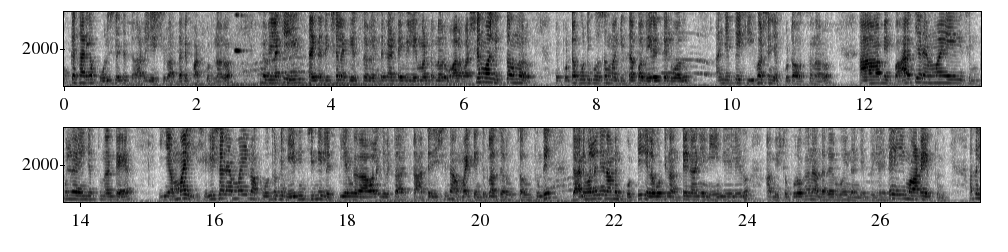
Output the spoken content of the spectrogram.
ఒక్కసారిగా పోలీసులు అయితే దాడులు చేసారు అందరిని పట్టుకుంటున్నారు. ఇంకా వీళ్ళకి తగిన శిక్షలు అయితే ఇస్తారు. ఎందుకంటే వీళ్ళు ఏమంటున్నారు వాళ్ళ వర్షన్ వాళ్ళు చెప్తా ఉన్నారు. మీ పుట్టకూటి కోసం మాకు ఇది వేరే తెలియదు. అని చెప్పేసి ఈ వర్షన్ చెప్పుకుంటూ వస్తున్నారు. మీ భారతీయ అనే అమ్మాయి సింపుల్గా ఏం చెప్తుందంటే ఈ అమ్మాయి శిరీష్ అనే అమ్మాయి నా కూతుర్ని వేధించింది లెస్బియన్గా కావాలని చెప్పి టార్చర్ చేసింది. ఆ అమ్మాయి టెన్త్ క్లాస్ జరుగు చదువుతుంది. దానివల్ల నేను ఆమెను కొట్టి ఇలా కొట్టిన అంతేగాని నేను ఏం చేయలేదు. ఆమె ఇష్టపూర్వకంగానే అందరి దగ్గర పోయిందని చెప్పేసి అయితే ఈ మాట చెప్తుంది. అసలు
